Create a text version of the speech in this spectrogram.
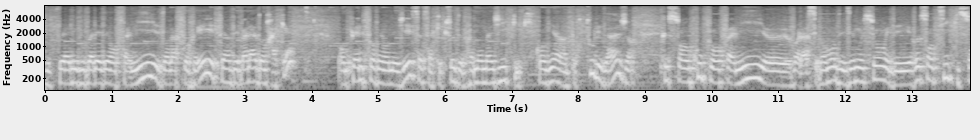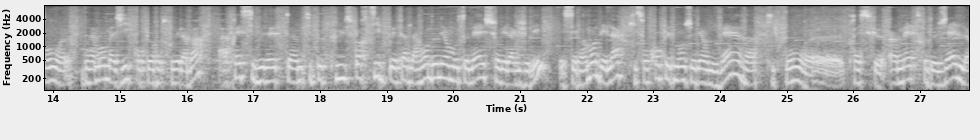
Vous pouvez aller vous balader en famille dans la forêt et faire des balades en raquettes en pleine forêt enneigée. Ça, c'est quelque chose de vraiment magique et qui convient pour tous les âges, que ce soit en couple ou en famille. Euh, voilà, c'est vraiment des émotions et des ressentis qui sont euh, vraiment magiques qu'on peut retrouver là-bas. Après, si vous êtes un petit peu plus sportif, vous pouvez faire de la randonnée en motoneige sur les lacs gelés. Et c'est vraiment des lacs qui sont complètement gelés en hiver, qui font euh, presque un mètre de gel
